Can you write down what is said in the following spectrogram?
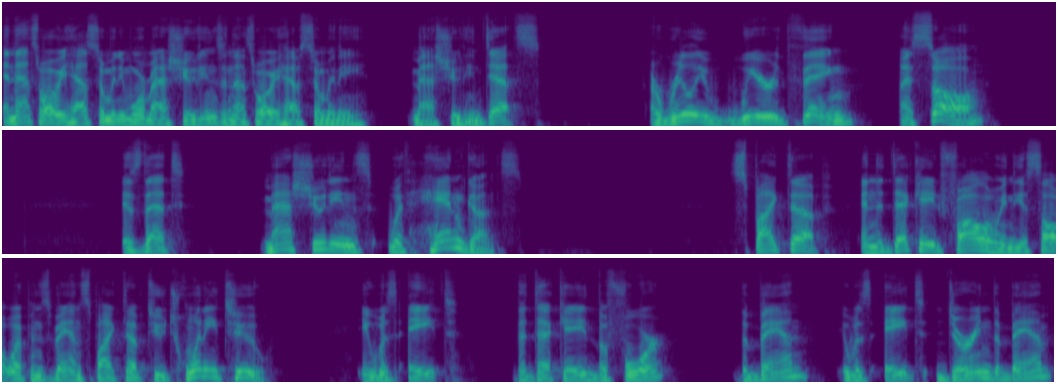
And that's why we have so many more mass shootings, and that's why we have so many mass shooting deaths. A really weird thing I saw is that mass shootings with handguns spiked up. In the decade following the assault weapons ban, spiked up to 22. It was eight the decade before the ban, it was eight during the ban.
